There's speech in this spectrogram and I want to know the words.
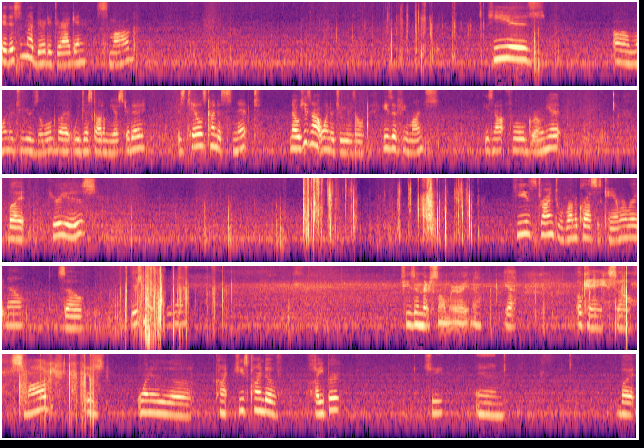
Okay, this is my bearded dragon, Smaug. He is um, one or two years old, but we just got him yesterday. His tail's kind of snipped. No, he's not one or two years old. He's a few months. He's not full grown yet. But here he is. He's trying to run across his camera right now. So, here's my other one. She's in there somewhere right now. Yeah. Okay, so Smaug is one of the kind. He's kind of hyper. See, and but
